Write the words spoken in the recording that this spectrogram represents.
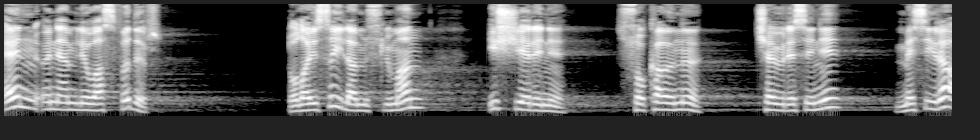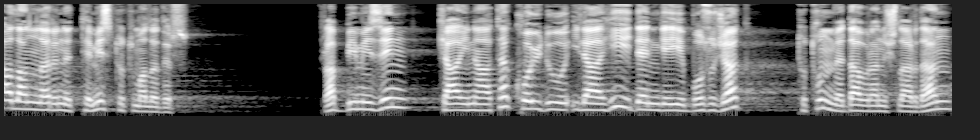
en önemli vasfıdır. Dolayısıyla Müslüman iş yerini, sokağını, çevresini, mesire alanlarını temiz tutmalıdır. Rabbimizin kainata koyduğu ilahi dengeyi bozacak tutum ve davranışlardan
